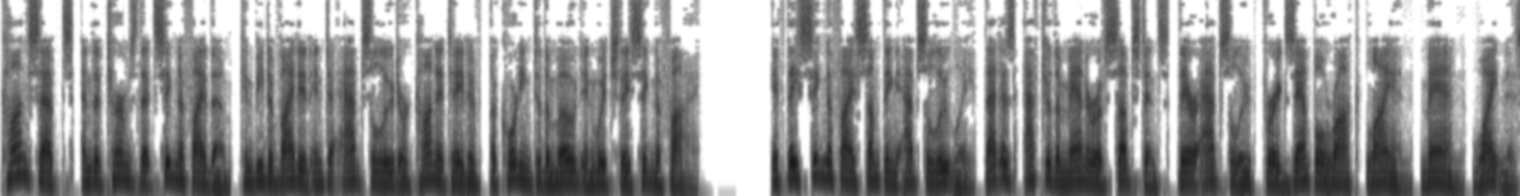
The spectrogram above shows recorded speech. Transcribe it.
Concepts, and the terms that signify them, can be divided into absolute or connotative, according to the mode in which they signify. If they signify something absolutely, that is, after the manner of substance, they are absolute, for example rock, lion, man, whiteness,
